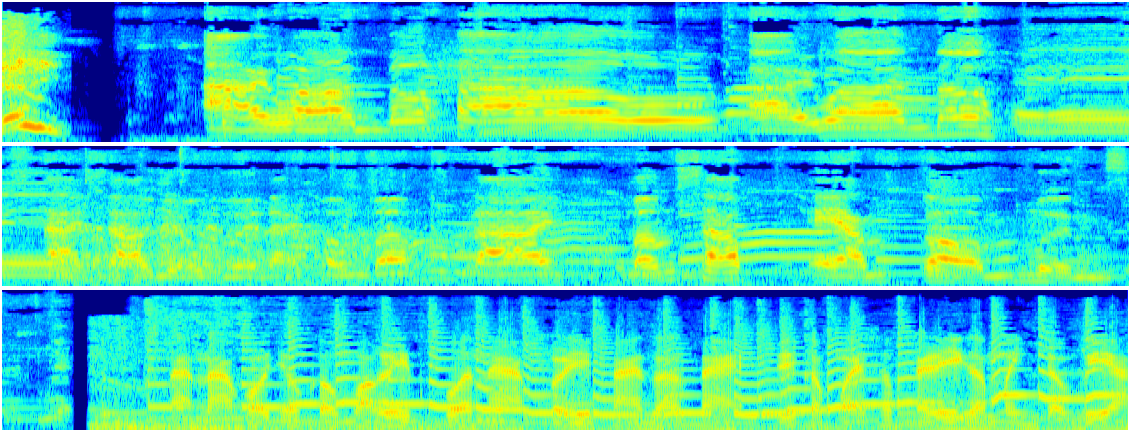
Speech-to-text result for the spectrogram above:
I wonder how, I wonder hey Tại sao nhiều người lại không bấm like, bấm sub em comment Bạn nào có nhu cầu mở game full hàm free fire giá rẻ, truy cập ngay shop vn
